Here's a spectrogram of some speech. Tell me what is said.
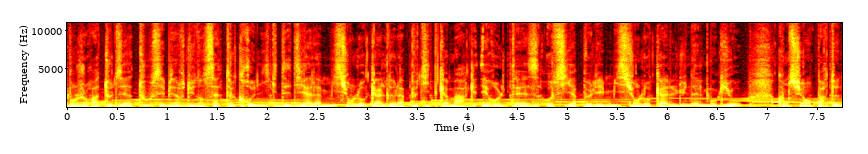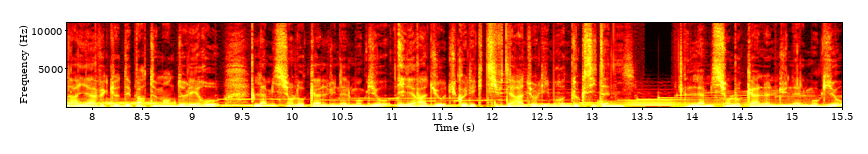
Bonjour à toutes et à tous et bienvenue dans cette chronique dédiée à la mission locale de la Petite Camargue héroltaise, aussi appelée mission locale Lunel Mogio, conçue en partenariat avec le département de l'Hérault, la mission locale Lunel Mogio et les radios du collectif des radios libres d'Occitanie. La mission locale Lunel Mogio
